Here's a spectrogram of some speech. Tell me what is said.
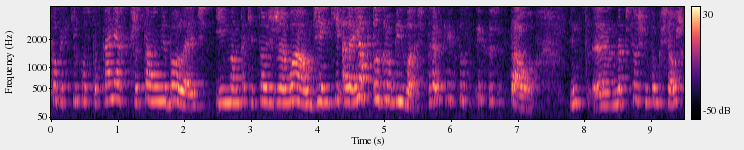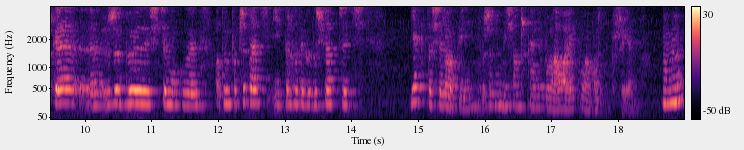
po tych kilku spotkaniach przestało mnie boleć i mam takie coś, że wow, dzięki, ale jak to zrobiłaś, tak? Jak to, jak to się stało? Więc yy, napisałyśmy tą książkę, yy, żebyście mogły o tym poczytać i trochę tego doświadczyć, jak to się robi, żeby miesiączka nie bolała i była bardzo przyjemna. Mhm.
